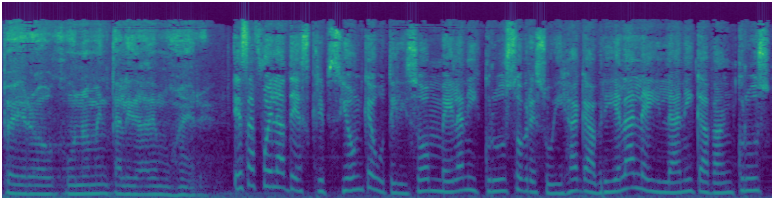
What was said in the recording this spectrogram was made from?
pero con una mentalidad de mujer. Esa fue la descripción que utilizó Melanie Cruz sobre su hija Gabriela Leilani Gaván Cruz.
